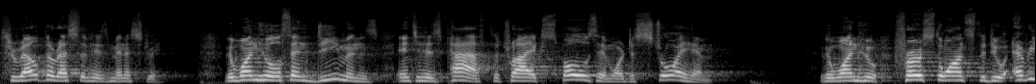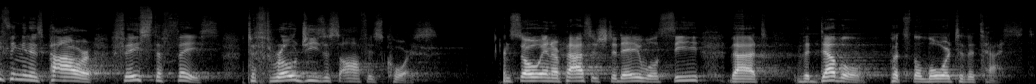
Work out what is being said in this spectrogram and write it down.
throughout the rest of his ministry the one who will send demons into his path to try expose him or destroy him the one who first wants to do everything in his power face to face to throw Jesus off his course. And so in our passage today, we'll see that the devil puts the Lord to the test.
